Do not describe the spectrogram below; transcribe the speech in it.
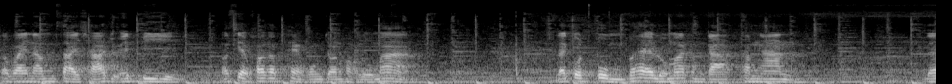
ต่อไปนำสายชาร์จ USB มาเสียบเข้ากับแผงวงจรของลูมาและกดปุ่มเพื่อให้ลูมาทำการทำงาน และ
